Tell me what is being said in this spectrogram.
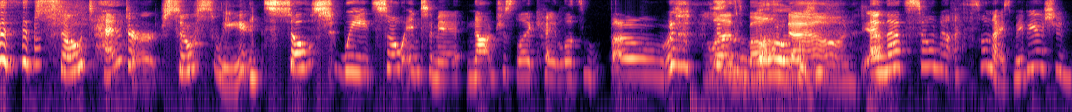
so tender. So sweet. It's so sweet, so intimate. Not just like, hey, let's bone. Let's bone. down. Yeah. And that's so nice. So nice. Maybe I should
